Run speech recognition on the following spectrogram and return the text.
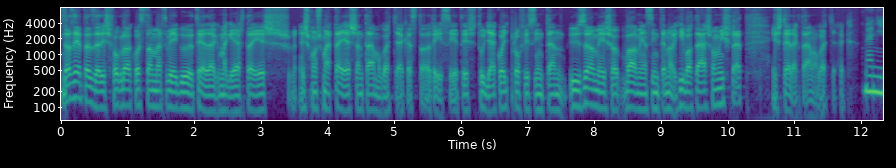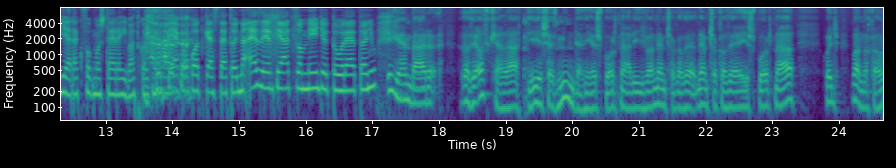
de azért ezzel is foglalkoztam, mert végül tényleg megérte, és, és most már teljesen támogatják ezt a részét, és tudják, hogy profi szinten űzöm, és a, valamilyen szinten a hivatásom is lett, és tényleg támogatják. Mennyi gyerek fog most erre hivatkozni, hallják a podcastet, hogy na ezért játszom négy-öt órát, anyu. Igen, bár azért azt kell látni, és ez minden élsportnál így van, nem csak az, nem csak az e-sportnál, hogy vannak a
